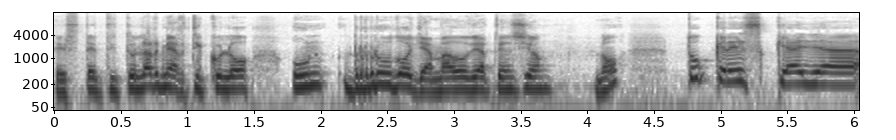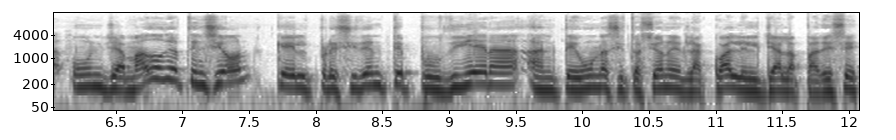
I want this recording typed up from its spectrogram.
este, titular mi artículo Un rudo llamado de atención, ¿no? ¿Tú crees que haya un llamado de atención que el presidente pudiera ante una situación en la cual él ya la padece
